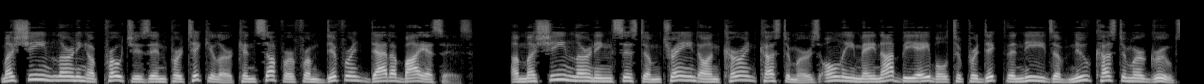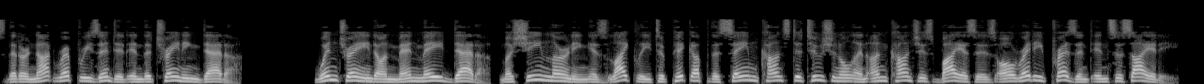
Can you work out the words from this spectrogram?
Machine learning approaches in particular can suffer from different data biases. A machine learning system trained on current customers only may not be able to predict the needs of new customer groups that are not represented in the training data. When trained on man-made data, machine learning is likely to pick up the same constitutional and unconscious biases already present in society.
